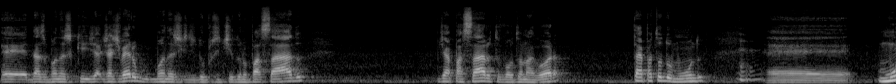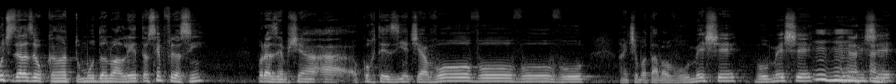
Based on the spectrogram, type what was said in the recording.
é, das bandas que já, já tiveram bandas de duplo sentido no passado. Já passaram, tô voltando agora. Tá aí pra todo mundo. É, muitas delas eu canto mudando a letra. Eu sempre fiz assim. Por exemplo, tinha a, a cortesia, tinha vou, vou, vou, vou. A gente botava vou mexer, vou mexer, vou mexer.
